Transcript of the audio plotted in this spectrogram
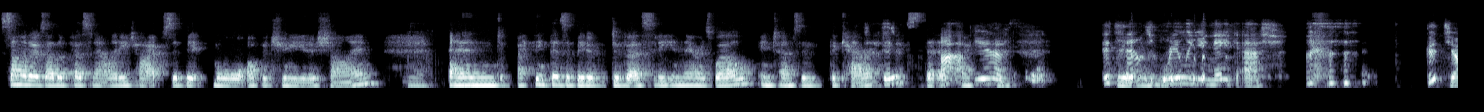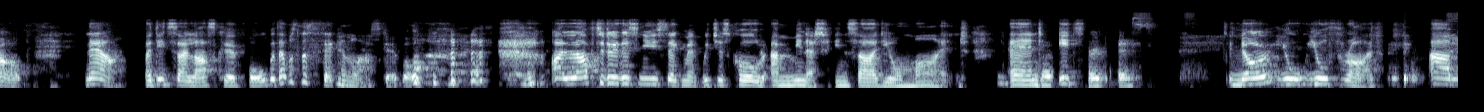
some of those other personality types a bit more opportunity to shine. yeah. And I think there's a bit of diversity in there as well in terms of the characters Fantastic. that Ah, yeah. It Really? sounds really unique, Ash. Good job. Now, I did say last curveball, but that was the second last curveball. I love to do this new segment, which is called A Minute Inside Your Mind. And it's no, you'll you'll thrive. Um,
